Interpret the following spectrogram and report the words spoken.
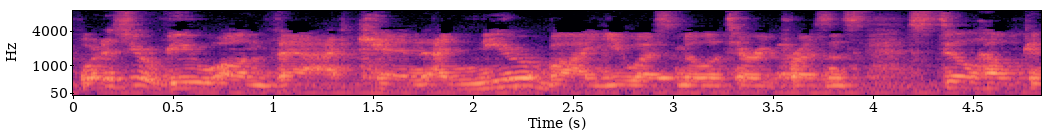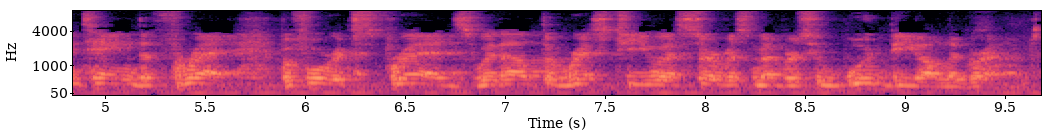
What is your view on that? Can a nearby U.S. military presence still help contain the threat before it spreads without the risk to U.S. service members who would be on the ground?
